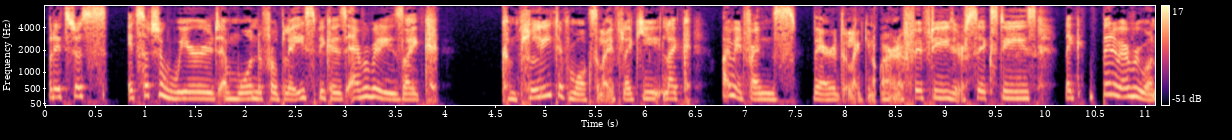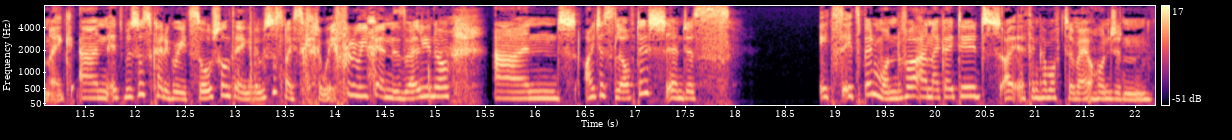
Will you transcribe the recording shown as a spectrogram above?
But it's just it's such a weird and wonderful place because everybody's like complete different walks of life. Like you like I made friends there that like, you know, are in their fifties or sixties, like a bit of everyone, like and it was just kind of great social thing and it was just nice to get away for the weekend as well, you know. And I just loved it and just it's it's been wonderful and like I did I, I think I'm up to about hundred and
